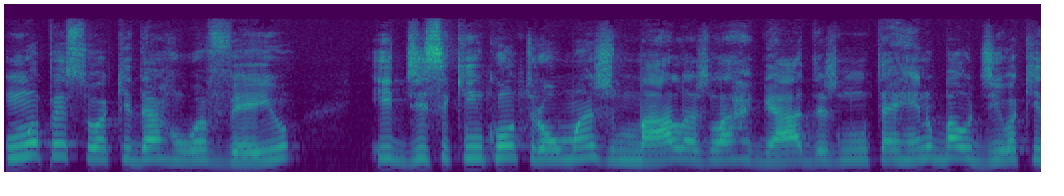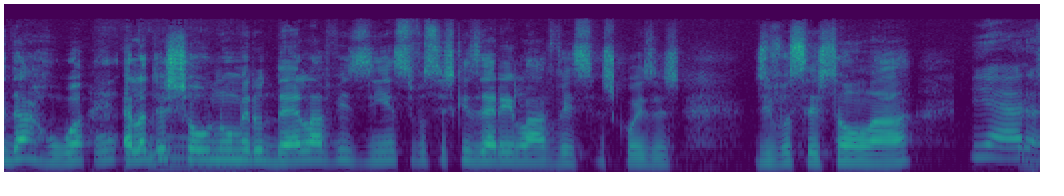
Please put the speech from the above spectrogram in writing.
Uma pessoa aqui da rua veio e disse que encontrou umas malas largadas num terreno baldio aqui da rua. Ela deixou o número dela, a vizinha, se vocês quiserem lá ver se as coisas de vocês estão lá. E era.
